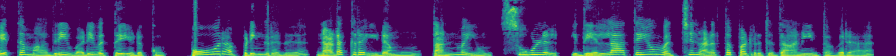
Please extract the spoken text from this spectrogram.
ஏத்த மாதிரி வடிவத்தை எடுக்கும். போர் அப்படிங்கறது நடக்கிற இடமும் தன்மையும் சூழல் இது எல்லாத்தையும் வச்சு நடத்தப்படுறது தானே தவிர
